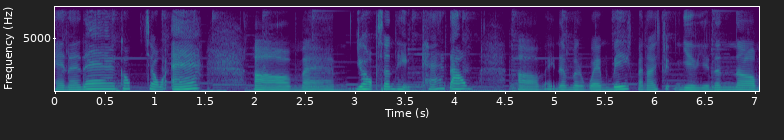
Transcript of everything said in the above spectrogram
Canada gốc châu Á uh, mà du học sinh thì khá đông. Uh, vậy nên mình quen biết và nói chuyện nhiều vậy nên uh,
